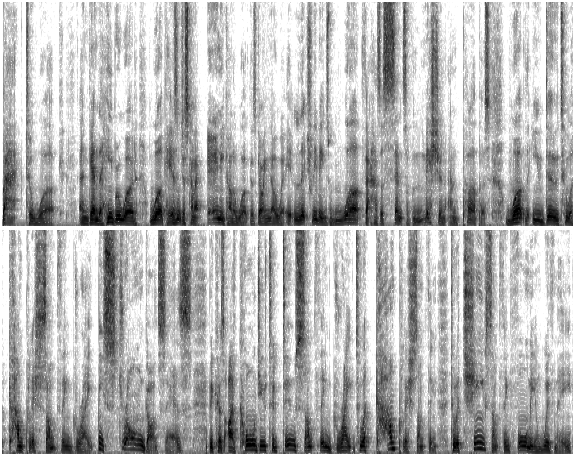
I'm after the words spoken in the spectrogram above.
back to work. And again, the Hebrew word work here isn't just kind of any kind of work that's going nowhere. It literally means work that has a sense of mission and purpose, work that you do to accomplish something great. Be strong, God says, because I've called you to do something great, to accomplish something, to achieve something for me and with me.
